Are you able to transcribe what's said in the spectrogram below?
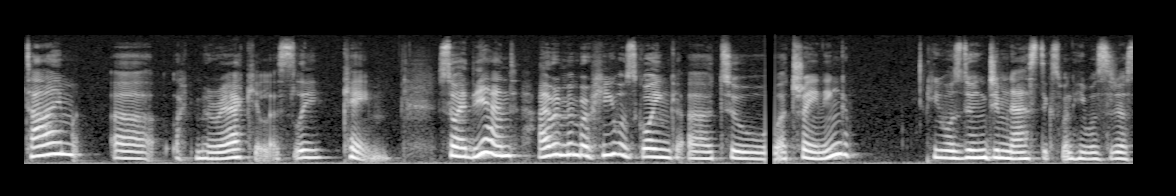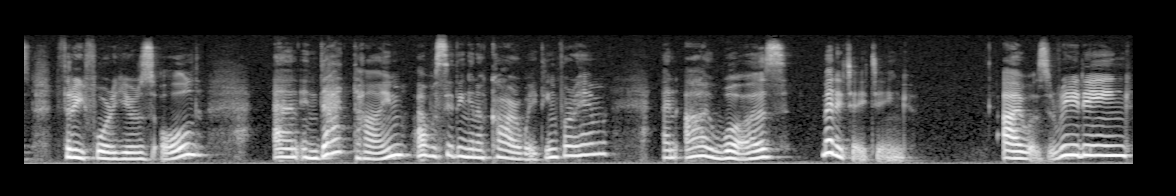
time uh, like miraculously came. So at the end, I remember he was going uh, to a training. He was doing gymnastics when he was just three, four years old. And in that time, I was sitting in a car waiting for him and I was meditating. I was reading,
